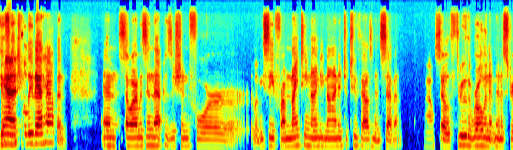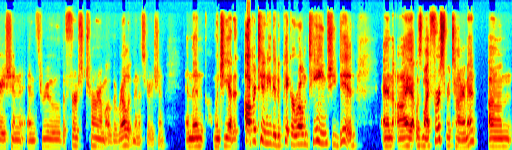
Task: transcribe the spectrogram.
eventually that happened. Mm-hmm. And so I was in that position for, let me see, from 1999 into 2007. Wow. So through the Rowland administration and through the first term of the Rell administration. And then when she had an opportunity to pick her own team, she did. And I, that was my first retirement um,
